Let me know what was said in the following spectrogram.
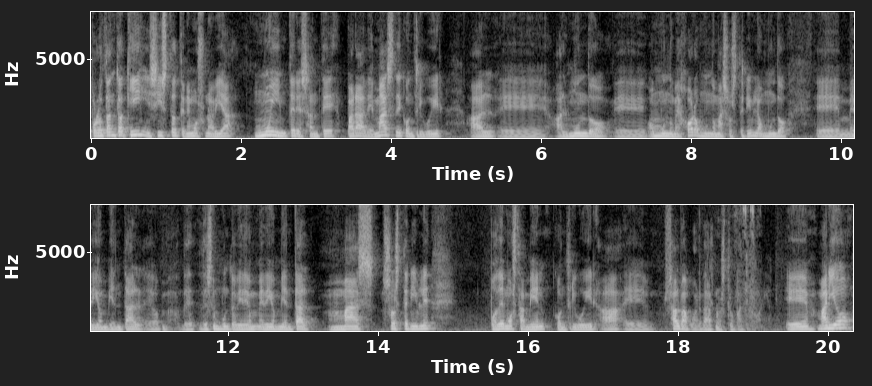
por lo tanto, aquí, insisto, tenemos una vía muy interesante para, además de contribuir al, eh, al mundo, eh, un mundo mejor, a un mundo más sostenible, a un mundo eh, medioambiental, desde un punto de vista medioambiental más sostenible, podemos también contribuir a salvaguardar nuestro patrimonio. Mario,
